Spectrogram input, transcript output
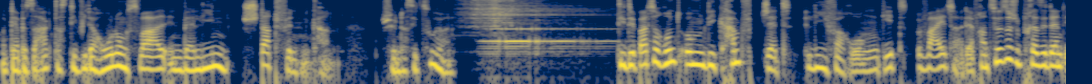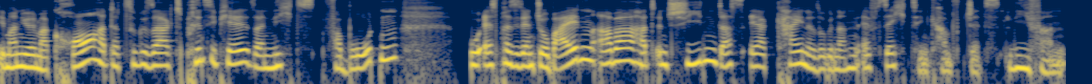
und der besagt, dass die Wiederholungswahl in Berlin stattfinden kann. Schön, dass Sie zuhören. Die Debatte rund um die Kampfjet-Lieferungen geht weiter. Der französische Präsident Emmanuel Macron hat dazu gesagt, prinzipiell sei nichts verboten. US-Präsident Joe Biden aber hat entschieden, dass er keine sogenannten F-16-Kampfjets liefern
